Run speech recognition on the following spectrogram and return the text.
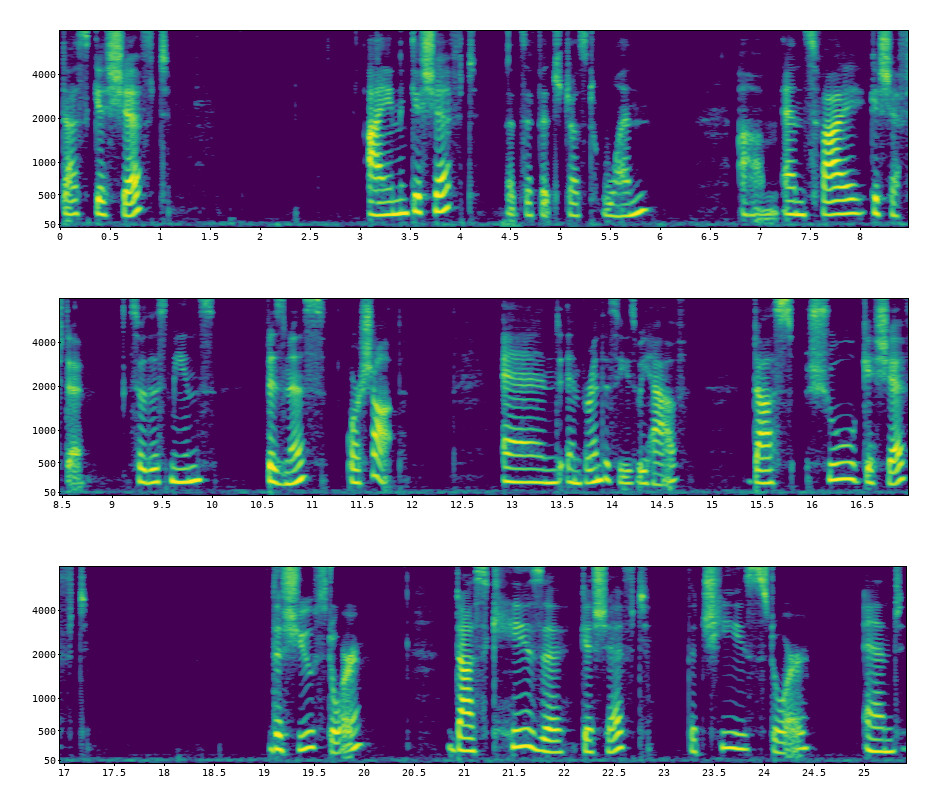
das Geschäft, ein Geschäft, that's if it's just one, um, and zwei Geschäfte. So this means business or shop. And in parentheses, we have das Schuhgeschäft, the shoe store, das Käsegeschäft, the cheese store, and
